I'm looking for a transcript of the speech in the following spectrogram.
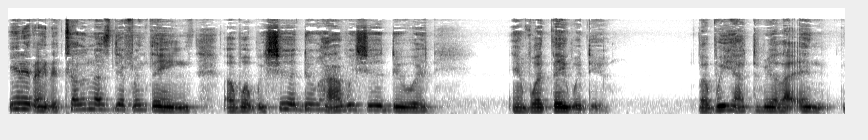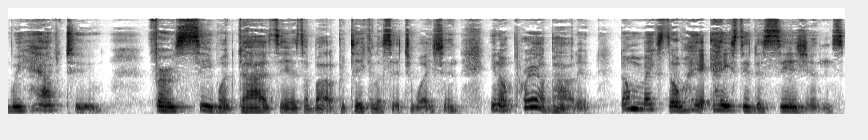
anything. They're telling us different things of what we should do, how we should do it, and what they would do. But we have to realize, and we have to first see what God says about a particular situation. You know, pray about it. Don't make so hasty decisions.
